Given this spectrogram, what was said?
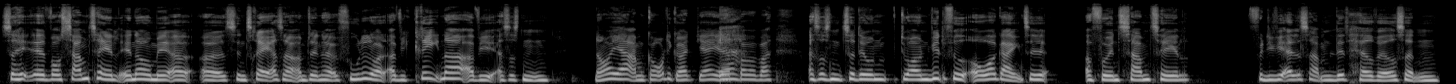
så øh, vores samtale ender jo med at, at centrere sig om den her fuglelort, og vi griner, og vi altså sådan, nå ja, om går det godt? Ja, ja, Ja. ja. Blah, blah, blah. Altså sådan, så det var, en, det var en vild fed overgang til at få en samtale, fordi vi alle sammen lidt havde været sådan,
